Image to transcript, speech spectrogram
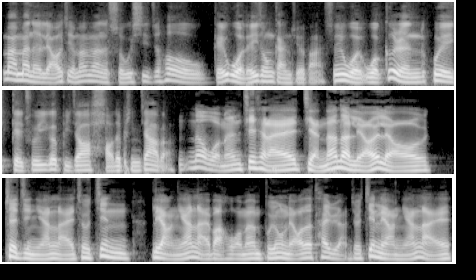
慢慢的了解、慢慢的熟悉之后，给我的一种感觉吧，所以我我个人会给出一个比较好的评价吧。那我们接下来简单的聊一聊这几年来，就近两年来吧，我们不用聊得太远，就近两年来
